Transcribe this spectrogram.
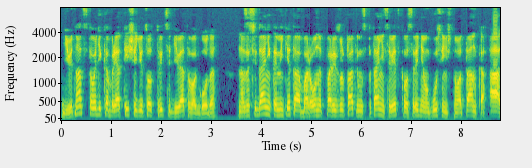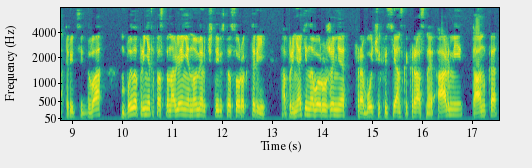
19 декабря 1939 года на заседании Комитета обороны по результатам испытаний советского среднего гусеничного танка А-32 было принято постановление номер 443 о принятии на вооружение рабочей крестьянской Красной Армии танка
